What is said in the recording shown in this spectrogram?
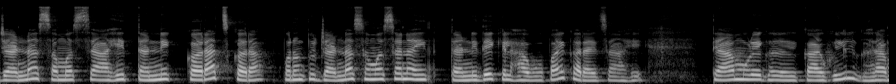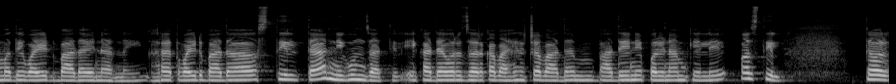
ज्यांना समस्या आहेत त्यांनी कराच करा परंतु ज्यांना समस्या नाहीत त्यांनी देखील हा उपाय करायचा आहे. त्यामुळे घ काय होईल? घरामध्ये वाईट बाधा येणार नाही. घरात वाईट बाधा असतील त्या निघून जातील. एखाद्यावर जर का बाहेरच्या बाधा बाधेने परिणाम केले असतील तर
